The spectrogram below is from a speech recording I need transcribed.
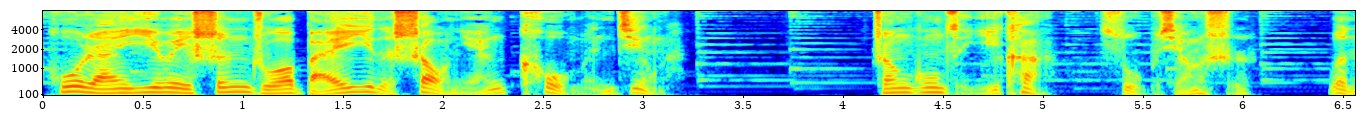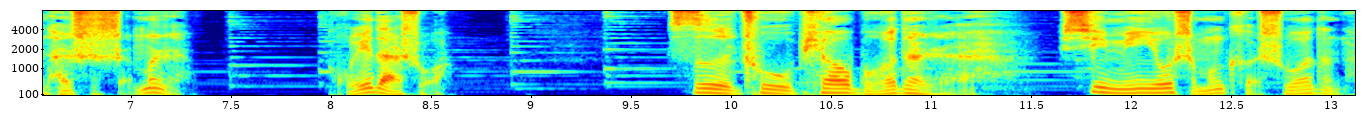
忽然一位身着白衣的少年叩门进来。张公子一看，素不相识，问他是什么人，回答说：“四处漂泊的人，姓名有什么可说的呢？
